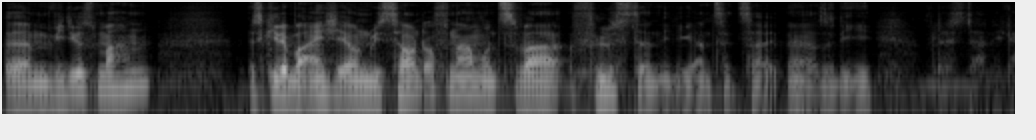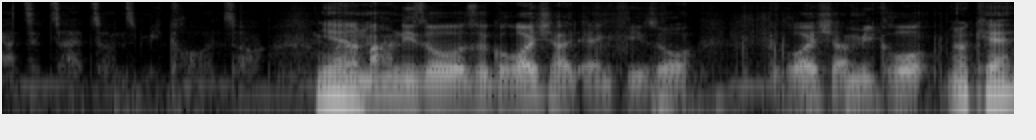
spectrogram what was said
ähm, Videos machen. Es geht aber eigentlich eher um die Soundaufnahmen und zwar flüstern die die ganze Zeit. Ne? Also die flüstern die ganze Zeit so ins Mikro und so. Und Ja. dann machen die so, so Geräusche halt irgendwie, so Geräusche am Mikro Okay.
